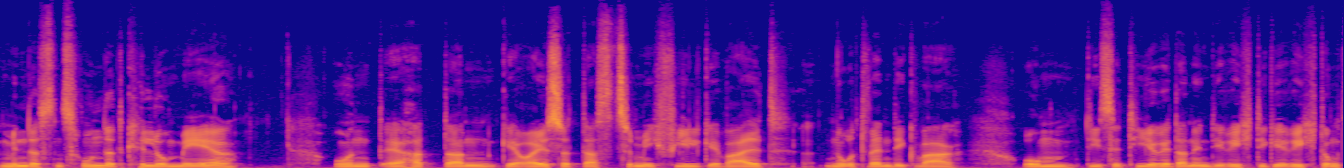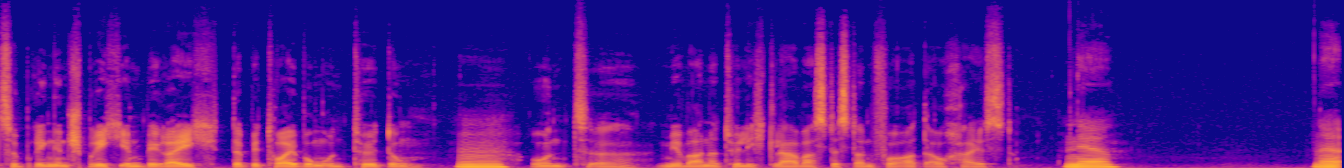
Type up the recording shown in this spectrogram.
mindestens 100 Kilo mehr. Und er hat dann geäußert, dass ziemlich viel Gewalt notwendig war, um diese Tiere dann in die richtige Richtung zu bringen, sprich im Bereich der Betäubung und Tötung. Mhm. Und äh, mir war natürlich klar, was das dann vor Ort auch heißt. Ja. Ja.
